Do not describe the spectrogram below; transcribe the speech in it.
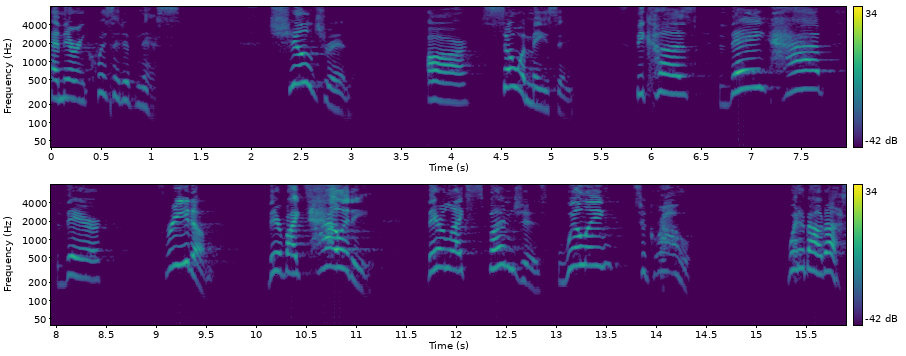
and their inquisitiveness. Children are so amazing because they have their freedom, their vitality. They're like sponges, willing to grow. What about us?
